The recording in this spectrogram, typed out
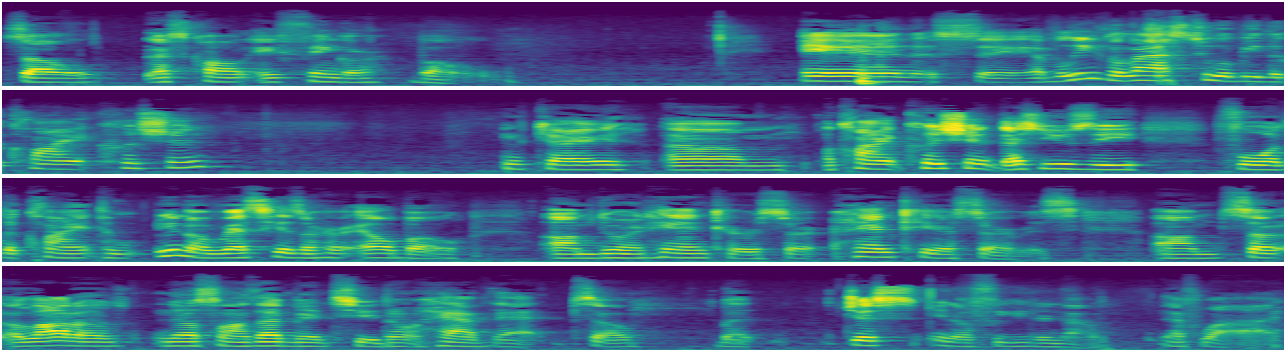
So that's called a finger bowl. And let's see, I believe the last two will be the client cushion. Okay, um, a client cushion that's usually for the client to you know rest his or her elbow um, during hand care ser- hand care service. Um, so a lot of nail salons I've been to don't have that. So, but just you know for you to know, FYI.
